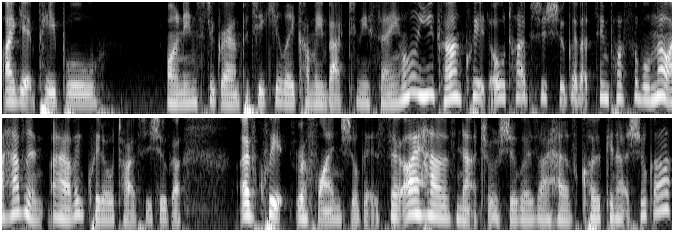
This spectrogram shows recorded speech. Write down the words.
I get people on Instagram, particularly, coming back to me saying, "Oh, you can't quit all types of sugar. That's impossible." No, I haven't. I haven't quit all types of sugar. I've quit refined sugars. So I have natural sugars. I have coconut sugar.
